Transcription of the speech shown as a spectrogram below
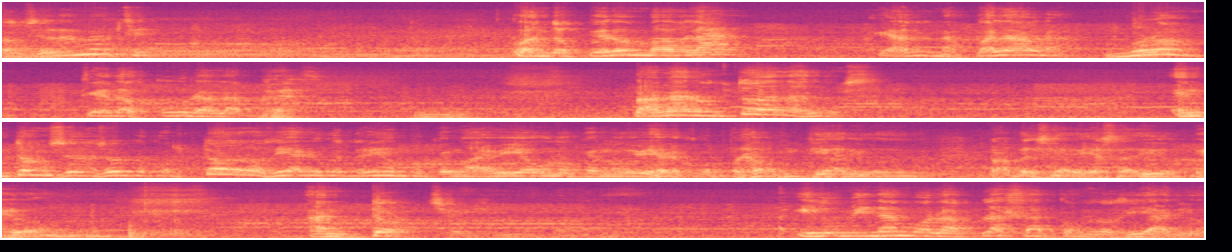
12 de la noche. Cuando Perón va a hablar, que habla unas palabras, ¡brum! queda oscura la plaza. Pagaron todas las luces. Entonces nosotros con todos los diarios que teníamos, porque no había uno que no hubiera comprado un diario para ver si había salido Perón, antorcha, iluminamos la plaza con los diarios.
